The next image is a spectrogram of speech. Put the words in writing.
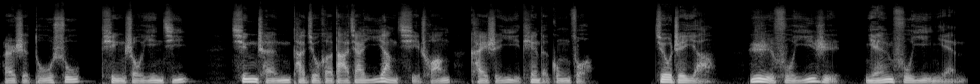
而是读书、听收音机。清晨，他就和大家一样起床，开始一天的工作。就这样，日复一日，年复一年。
